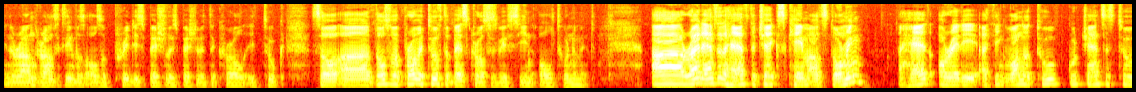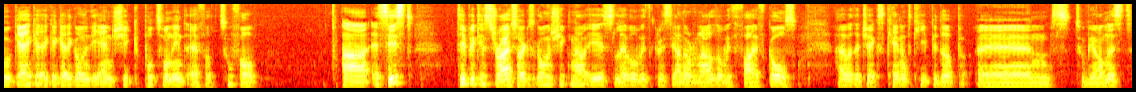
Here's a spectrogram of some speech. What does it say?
in the round round 16 was also pretty special, especially with the curl it took. So uh, those were probably two of the best crosses we've seen all tournament. Uh, right after the half, the Czechs came out storming. I had already, I think, one or two good chances to get, get, get a goal in the end. Schick puts one in for Zufall. Uh, assist, typically goal in Schick now is level with Cristiano Ronaldo with five goals. However, the Czechs cannot keep it up, and to be honest,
